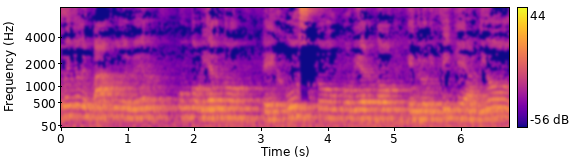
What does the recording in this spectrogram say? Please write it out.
sueño de Pablo de ver un gobierno eh, justo, un gobierno que glorifique a Dios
